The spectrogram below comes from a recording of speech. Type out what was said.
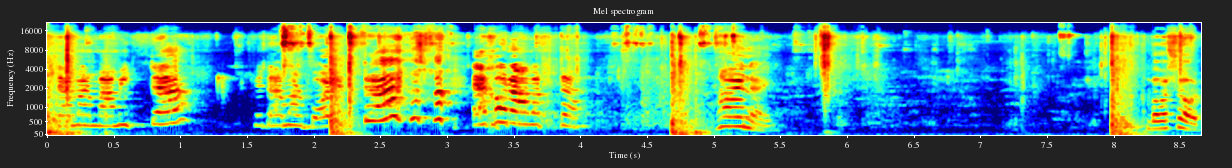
এটা আমার মামিরটা এটা আমার বরেরটা এখন আমারটা। হয় নাই। বাবা শট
